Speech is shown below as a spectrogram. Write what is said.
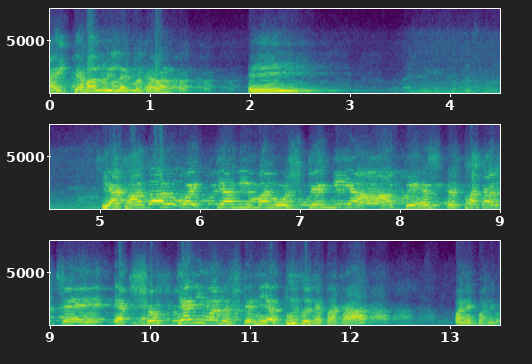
গাইতে ভালোই লাগবে, কারণ এই এক হাজার অজ্ঞানী মানুষকে নিয়ে বেহেস্তে থাকার চেয়ে একশো জ্ঞানী মানুষকে নিয়ে দুযোগে থাকা অনেক ভালো।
